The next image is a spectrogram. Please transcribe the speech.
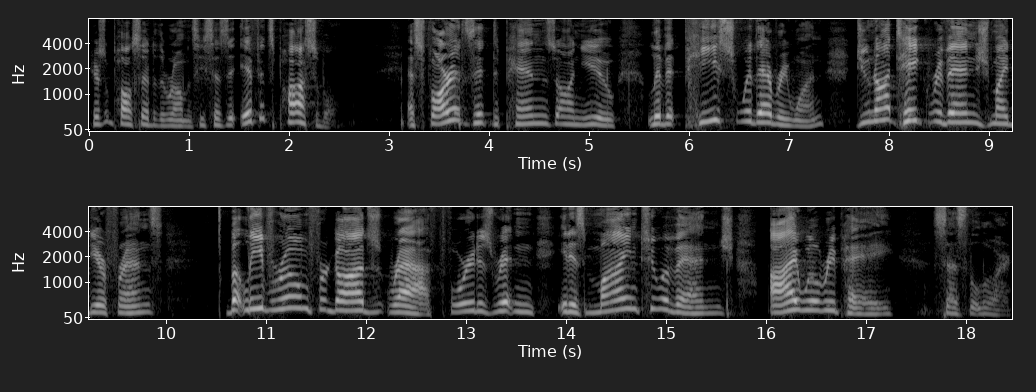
Here's what Paul said to the Romans He says, If it's possible, as far as it depends on you, live at peace with everyone. Do not take revenge, my dear friends, but leave room for God's wrath. For it is written, It is mine to avenge. I will repay, says the Lord.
